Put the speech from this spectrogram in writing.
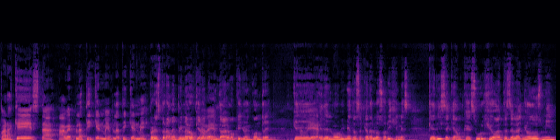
¿Para qué está? A ver, platíquenme, platíquenme. Pero espérame, primero quiero comentar algo que yo encontré que del movimiento acerca de los orígenes, que dice que aunque surgió antes del año 2000,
